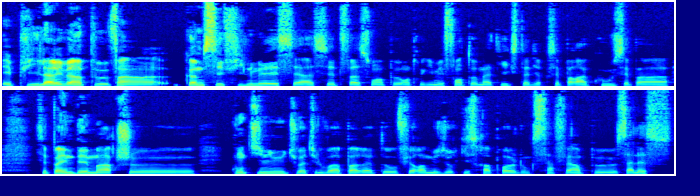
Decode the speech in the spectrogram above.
Et puis il arrivait un peu, enfin, comme c'est filmé, c'est assez de façon un peu entre guillemets fantomatique, c'est-à-dire que c'est par à coup, c'est pas, c'est pas une démarche euh, continue, tu vois, tu le vois apparaître au fur et à mesure qu'il se rapproche, donc ça fait un peu, ça laisse,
